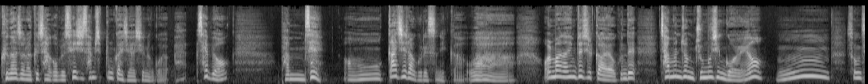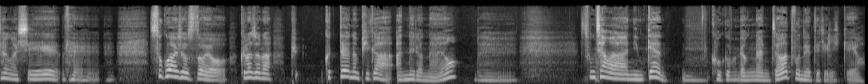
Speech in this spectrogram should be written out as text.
그나저나 그 작업을 3시 30분까지 하시는 거예요. 새벽, 밤새 어, 까지라고 그랬으니까. 와, 얼마나 힘드실까요? 근데 잠은 좀 주무신 거예요? 음, 송창화 씨, 네. 수고하셨어요. 그나저나, 비, 그때는 비가 안 내렸나요? 네. 송창화님께 음, 고급 명란젓 보내드릴게요.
